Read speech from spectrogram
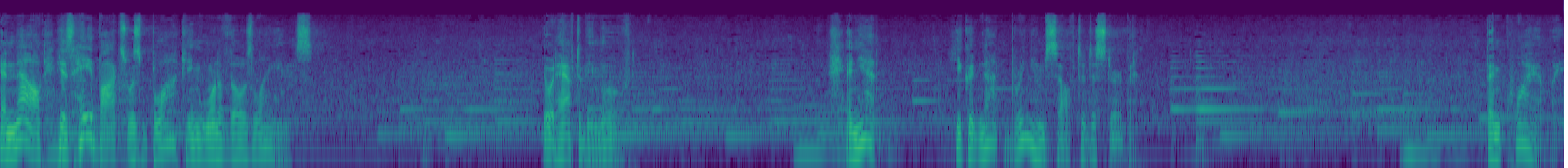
And now his haybox was blocking one of those lanes. It would have to be moved. And yet, he could not bring himself to disturb it. Then quietly,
